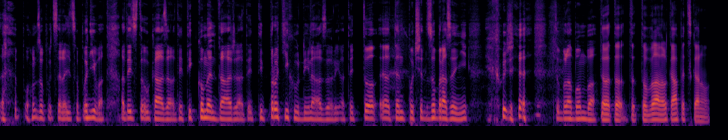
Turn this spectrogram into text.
Honzo, pojď se na něco podívat. A teď jsi to ukázal, a teď ty komentáře, a teď ty protichudný názory, a teď to, eh, ten počet zobrazení, jakože to byla bomba. To, to, to, to byla velká pecka, no. Uh,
